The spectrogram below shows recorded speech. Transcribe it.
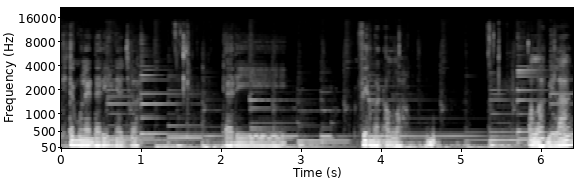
Kita mulai dari ini aja lah. Dari firman Allah. Allah bilang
